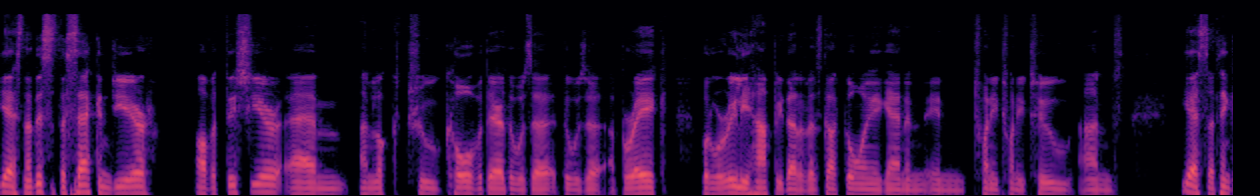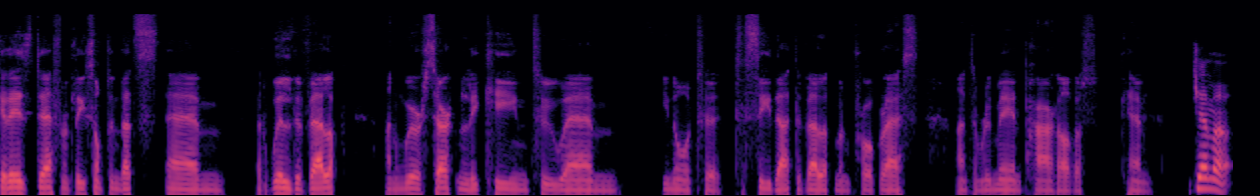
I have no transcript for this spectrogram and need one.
Yes. Now this is the second year of it this year. Um, and look through COVID, there there was a there was a, a break, but we're really happy that it has got going again in in 2022. And yes, I think it is definitely something that's um that will develop and we're certainly keen to um, you know to to see that development progress and to remain part of it ken gemma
